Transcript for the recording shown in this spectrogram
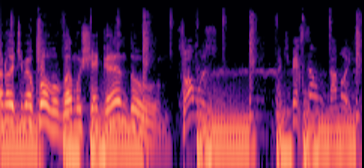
Boa noite, meu povo. Vamos chegando. Somos a diversão da noite.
